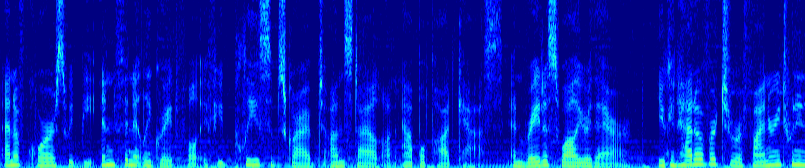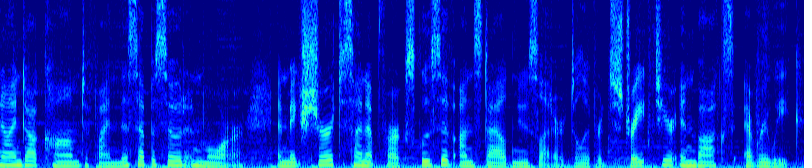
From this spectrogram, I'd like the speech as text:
And of course, we'd be infinitely grateful if you'd please subscribe to Unstyled on Apple Podcasts and rate us while you're there. You can head over to refinery29.com to find this episode and more, and make sure to sign up for our exclusive Unstyled newsletter delivered straight to your inbox every week.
